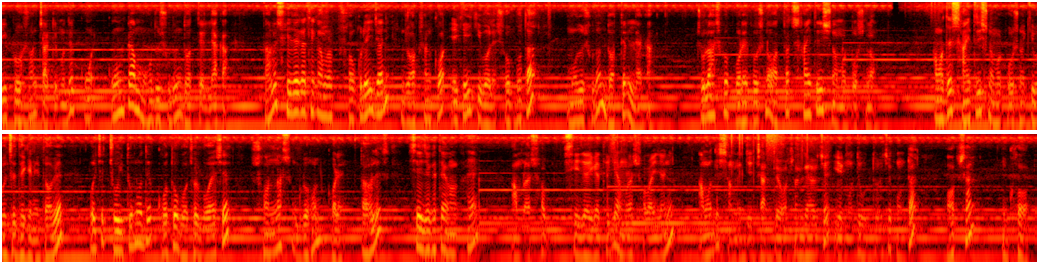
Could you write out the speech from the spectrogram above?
এই প্রশ্ন চারটির মধ্যে কোনটা মধুসূদন দত্তের লেখা? তাহলে সেই জায়গা থেকে আমরা সকলেই জানি যে অপশান ক একেই কি বলে? সভ্যতা মধুসূদন দত্তের লেখা। চলে আসব পরের প্রশ্ন, অর্থাৎ সাঁত্রিশ নম্বর প্রশ্ন। আমাদের সাঁত্রিশ নম্বর প্রশ্ন কি বলছে দেখে নিতে হবে। বলছে চৈতন্যদেব কত বছর বয়সে সন্ন্যাস গ্রহণ করেন? তাহলে সেই জায়গাতে আমাকে আমরা সব সেই জায়গা থেকে আমরা সবাই জানি। আমাদের সামনে যে চারটে অপশান দেওয়া হয়েছে এর মধ্যে উত্তর হচ্ছে কোনটা? অপশান ঘ।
